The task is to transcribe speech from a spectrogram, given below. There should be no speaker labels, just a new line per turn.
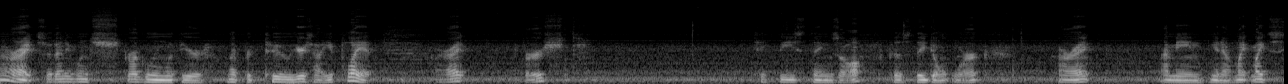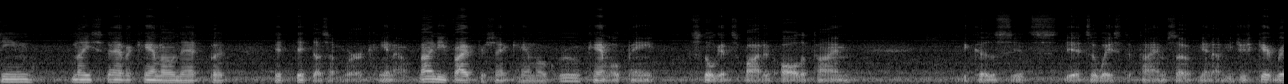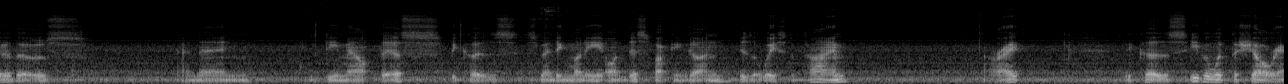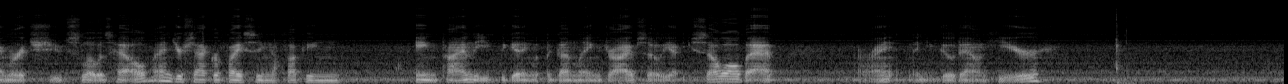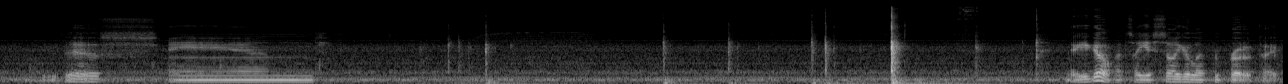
Alright, so to anyone struggling with your Leopard 2, here's how you play it. Alright, first, take these things off, because they don't work. Alright? I mean, you know, might, might seem nice to have a camo net, but it, it doesn't work, you know. 95% camo crew, camo paint, still gets spotted all the time because it's it's a waste of time so you know you just get rid of those and then demount this because spending money on this fucking gun is a waste of time. Alright? Because even with the shell rammer it shoots slow as hell and you're sacrificing a fucking aim time that you would be getting with the gun laying drive so yeah you sell all that. Alright then you go down here. Do this, and there you go. That's how you sell your Leopard prototype.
